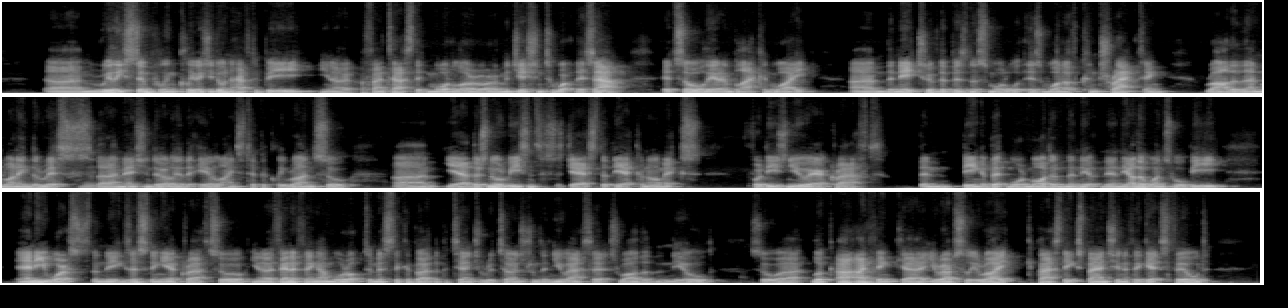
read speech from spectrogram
um, really simple and clear is you don't have to be, you know, a fantastic modeler or a magician to work this out. It's all there in black and white. Um, the nature of the business model is one of contracting rather than running the risks mm. that I mentioned earlier that airlines typically run. So, um, yeah, there's no reason to suggest that the economics for these new aircraft than being a bit more modern than the, than the other ones will be any worse than the existing aircraft. So, you know, if anything, I'm more optimistic about the potential returns from the new assets rather than the old. So, uh, look, I, I think uh, you're absolutely right. Capacity expansion, if it gets filled,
